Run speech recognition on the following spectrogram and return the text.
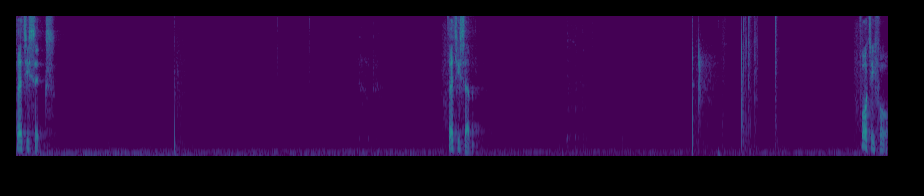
Thirty six. Thirty seven. 44.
